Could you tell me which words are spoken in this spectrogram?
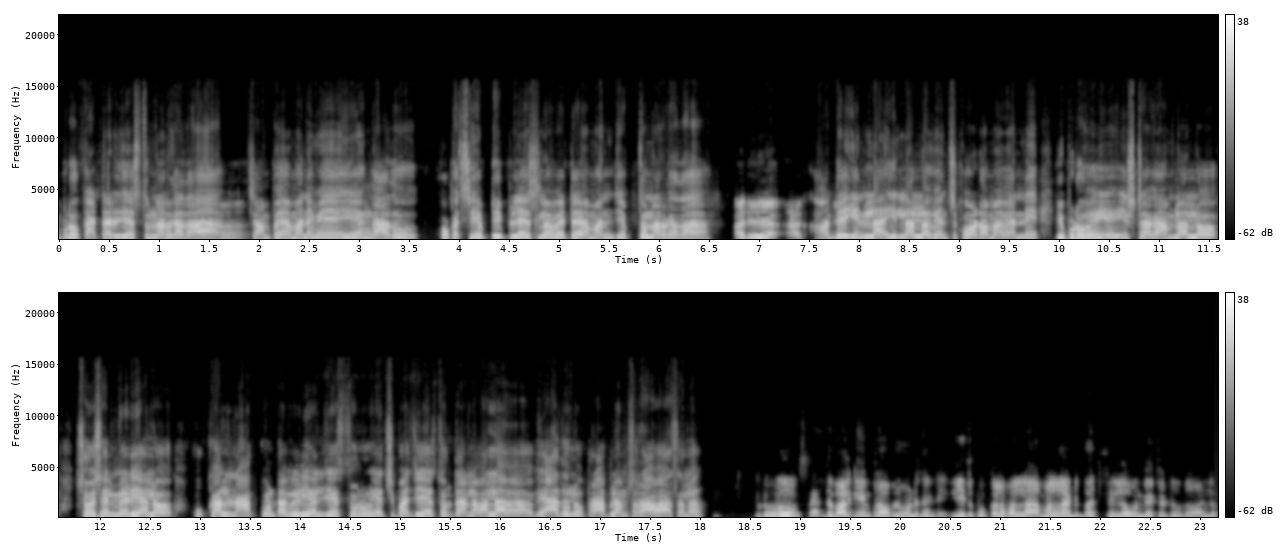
ఇప్పుడు కట్టడి చేస్తున్నారు కదా. చంపేయమని ఏం కాదు. ఒక సేఫ్టీ ప్లేస్లో పెట్టేయమని చెప్తున్నారు కదా. అది అంటే ఇండ్ల ఇళ్ళలో పెంచుకోవడం అవన్నీ ఇప్పుడు ఇన్స్టాగ్రామ్లలో సోషల్ మీడియాలో కుక్కలు నాక్కుంటా వీడియోలు చేస్తున్నారు హెచ్చిపచ్చి చేస్తున్నారు దాని వల్ల వ్యాధులు ప్రాబ్లమ్స్ రావా అసలు? ఇప్పుడు పెద్దవాళ్ళకి ఏం ప్రాబ్లం ఉండదండి. వీధి కుక్కల వల్ల మనలాంటి బస్తీల్లో ఉండేటటువంటి వాళ్ళు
